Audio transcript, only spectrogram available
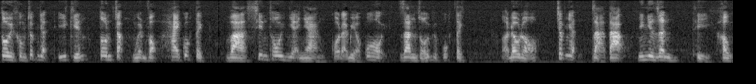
Tôi không chấp nhận ý kiến tôn trọng nguyện vọng hai quốc tịch và xin thôi nhẹ nhàng của đại biểu quốc hội gian dối về quốc tịch. Ở đâu đó chấp nhận giả tạo nhưng nhân dân thì không.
